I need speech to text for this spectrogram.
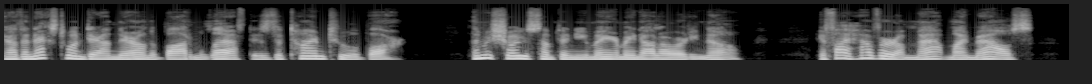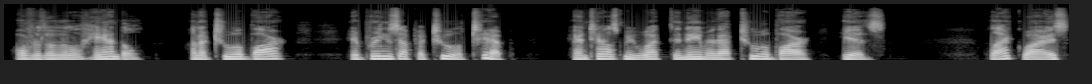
Now the next one down there on the bottom left is the time toolbar. Let me show you something you may or may not already know. If I hover a map, my mouse over the little handle on a toolbar, it brings up a tool tip and tells me what the name of that toolbar is. Likewise,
